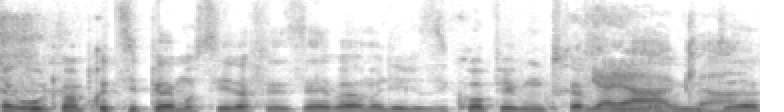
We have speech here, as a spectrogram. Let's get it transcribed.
Ja gut, man prinzipiell muss jeder für sich selber immer die Risikoabwägung treffen. Ja, ja, und, klar. Äh,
